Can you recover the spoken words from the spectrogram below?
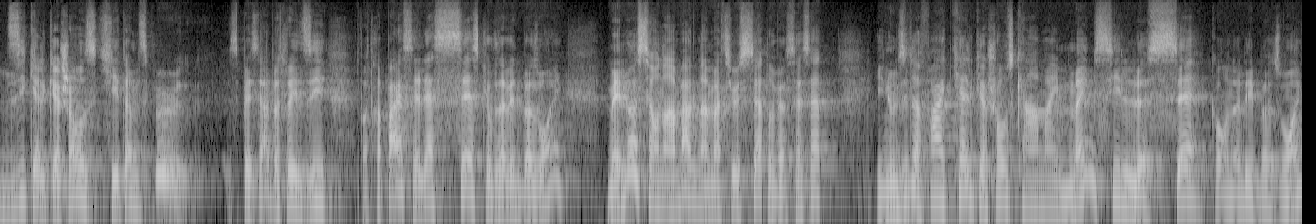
dit quelque chose qui est un petit peu spécial, parce que là, il dit, votre Père céleste sait ce que vous avez de besoin. Mais là, si on embarque dans Matthieu 7, au verset 7, il nous dit de faire quelque chose quand même. Même s'il le sait qu'on a des besoins,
